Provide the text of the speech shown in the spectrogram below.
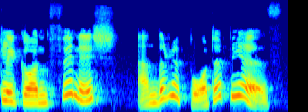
Click on Finish and the report appears.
